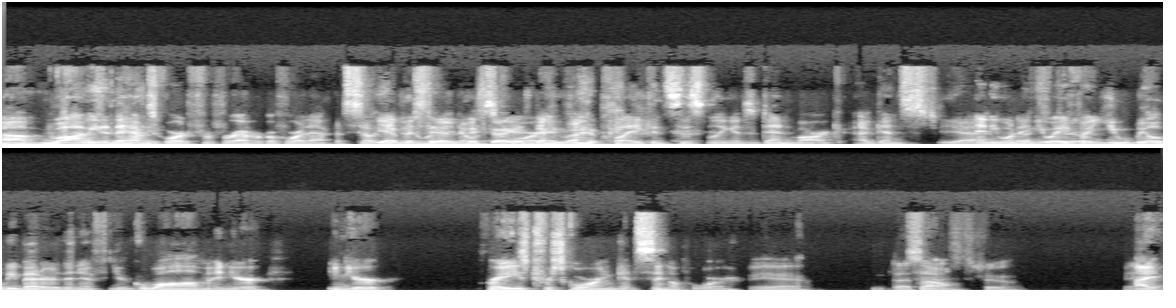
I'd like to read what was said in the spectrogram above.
Um, well, I mean, they haven't scored for forever before that, but still, Yeah, even but when still, they they don't score score, if you play consistently against Denmark, against Yeah, anyone in UEFA, true. you will be better than if you're Guam and you're and you're praised for scoring against Singapore. Yeah, that's, So, that's true. Yeah, I-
